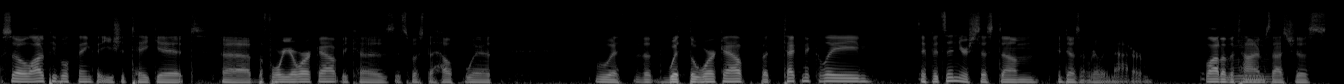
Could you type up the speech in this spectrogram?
so a lot of people think that you should take it uh, before your workout because it's supposed to help with with the with the workout. But technically, if it's in your system, it doesn't really matter. A lot of the times, Mm. that's just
